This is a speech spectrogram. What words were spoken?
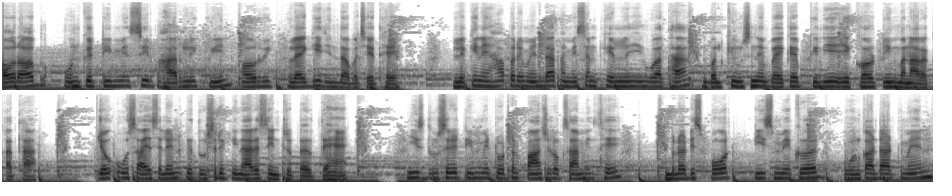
और अब उनके टीम में सिर्फ़ हार्ली क्वीन और रिक फ्लैग ही ज़िंदा बचे थे। लेकिन यहाँ पर एमेंडा का मिशन फेल नहीं हुआ था, बल्कि उसने बैकअप के लिए एक और टीम बना रखा था, जो उस आइसलैंड के दूसरे किनारे से इंटर करते हैं। इस दूसरे टीम में टोटल पाँच लोग शामिल थे, ब्लड स्पॉट पीस मेकर उनका डाटमैन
